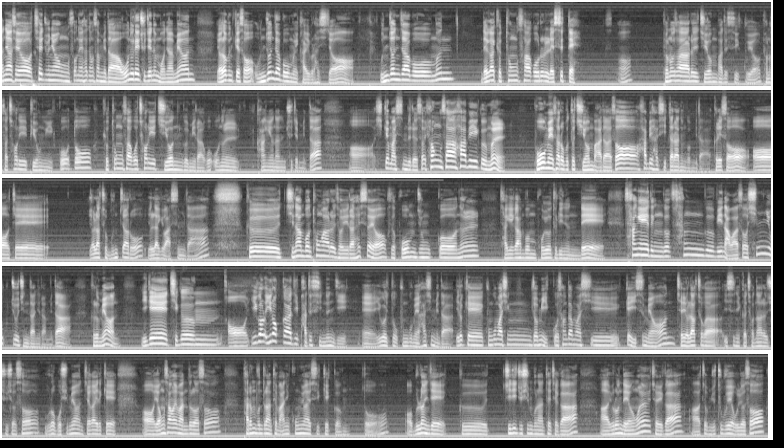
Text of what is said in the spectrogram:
안녕하세요. 최준영 손해사정사입니다. 오늘의 주제는 뭐냐면 여러분께서 운전자 보험을 가입을 하시죠. 운전자 보험은 내가 교통사고를 냈을 때 어? 변호사를 지원받을 수 있고요. 변호사 처리 비용이 있고 또 교통사고 처리 지원금이라고 오늘 강연하는 주제입니다. 어, 쉽게 말씀드려서 형사 합의금을 보험회사로부터 지원받아서 합의할 수 있다라는 겁니다. 그래서 어, 제 연락처 문자로 연락이 왔습니다. 그 지난번 통화를 저희랑 했어요. 그래서 보험증권을 자기가 한번 보여드리는데 상해 등급 상급이 나와서 16주 진단이랍니다. 그러면 이게 지금 어 이걸 1억까지 받을 수 있는지 예, 또 궁금해 하십니다. 이렇게 궁금하신 점이 있고 상담하실 게 있으면 제 연락처가 있으니까 전화를 주셔서 물어보시면 제가 이렇게 어, 영상을 만들어서 다른 분들한테 많이 공유할 수 있게끔 또 어, 물론 이제 그 질의 주신 분한테 제가 아, 이런 내용을 저희가 아, 좀 유튜브에 올려서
